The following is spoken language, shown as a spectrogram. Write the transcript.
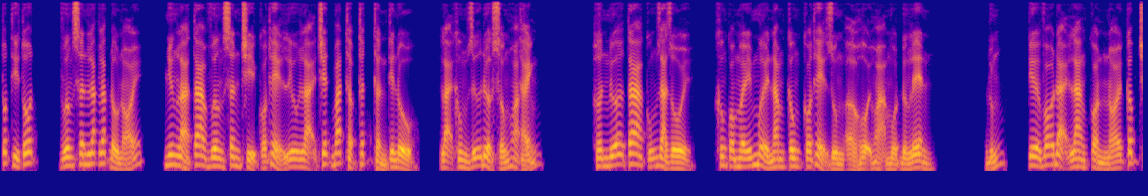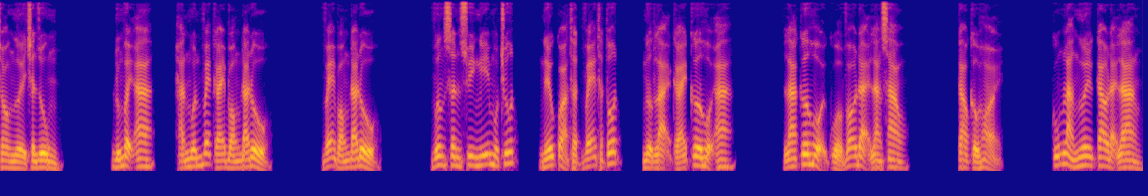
Tốt thì tốt, vương sân lắc lắc đầu nói, nhưng là ta vương sân chỉ có thể lưu lại chết bắt thập thất thần tiên đồ, lại không giữ được sống hòa thánh. Hơn nữa ta cũng già rồi không có mấy mười năm công có thể dùng ở hội họa một đường lên. Đúng, kia võ đại lang còn nói cấp cho người chân dung. Đúng vậy a, hắn muốn vẽ cái bóng đá đổ. Vẽ bóng đá đổ. Vương sân suy nghĩ một chút, nếu quả thật vẽ thật tốt, ngược lại cái cơ hội a. Là cơ hội của võ đại lang sao? Cao cầu hỏi. Cũng là ngươi cao đại lang.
